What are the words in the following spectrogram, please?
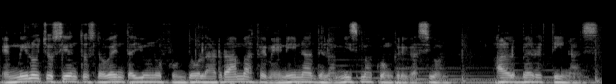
En 1891 fundó la rama femenina de la misma congregación, Albertinas,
